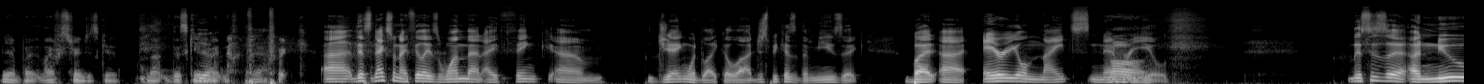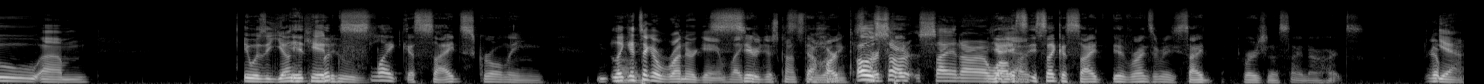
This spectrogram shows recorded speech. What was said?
Yeah, but Life is Strange is good. Not this game Yeah. might not. Yeah. Uh, this next one I feel is one that I think um, Jang would like a lot just because of the music. But uh, Aerial Knights Never Oh. Yield. This is a, a new. Um, it was a young it kid looks who's like a side-scrolling. like it's um, like a runner game. Like ser- you're just constantly the heart- running. Oh, Hearts Sar- game? Sayonara yeah, it's, it's like a side. It runs me side version of Sayonara Hearts. Yep. Yeah,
